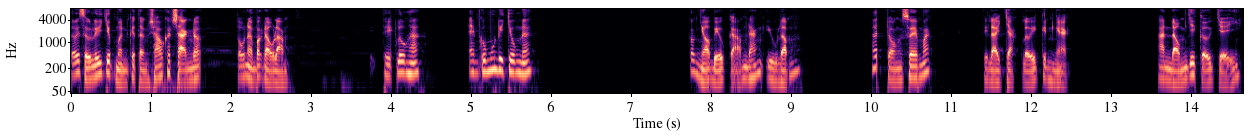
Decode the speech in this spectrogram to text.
Tới xử lý giúp mình cái tầng 6 khách sạn đó. Tối nay bắt đầu làm. Thiệt luôn hả? Em cũng muốn đi chung nữa. Con nhỏ biểu cảm đáng yêu lắm. Hết tròn xoe mắt, Thì lại chặt lưỡi kinh ngạc. Hành động với cử chỉ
